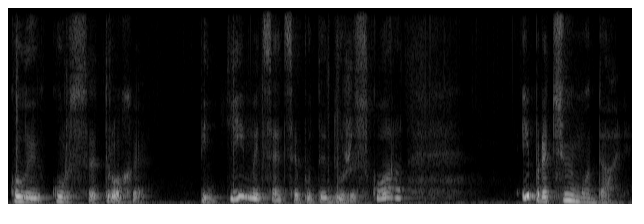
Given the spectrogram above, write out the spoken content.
коли курс трохи підійметься, це буде дуже скоро. І працюємо далі.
